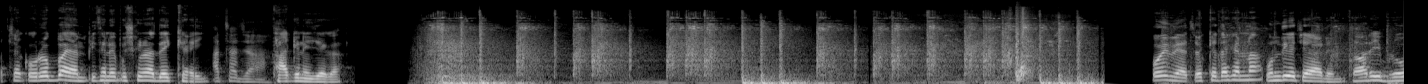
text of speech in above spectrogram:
আচ্ছা কৌরব ভাই আমি পিছনে পুষ্করিণা দেখাই। আচ্ছা যা। থাকেন এই জায়গা। ওই মেয়ে চোখে দেখেন না? কোন দিকে চেয়ে আনেন সরি ব্রো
